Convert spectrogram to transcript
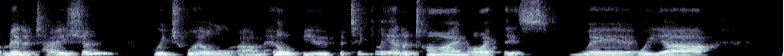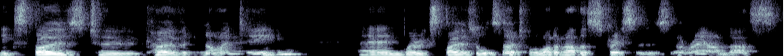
a meditation which will um, help you, particularly at a time like this where we are exposed to COVID 19 and we're exposed also to a lot of other stresses around us.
